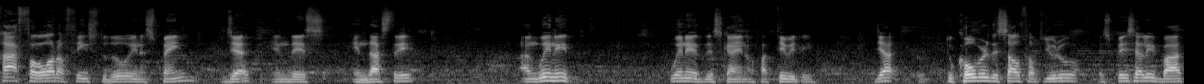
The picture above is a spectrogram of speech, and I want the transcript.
have a lot of things to do in Spain yet in this industry, and we need we need this kind of activity, yeah, to cover the south of Europe, especially, but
